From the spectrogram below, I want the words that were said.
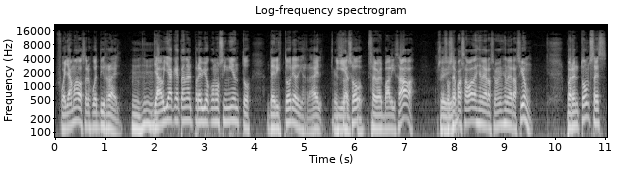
fue llamado a ser juez de Israel. Ya había que tener previo conocimiento de la historia de Israel. Y eso se verbalizaba. Eso se pasaba de generación en generación. Pero entonces,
